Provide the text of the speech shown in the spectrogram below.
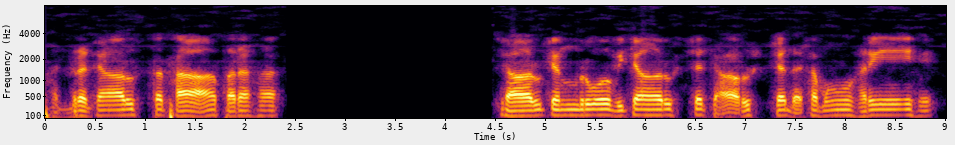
भद्रचारुस्तथा परः। चारुचन्द्रो विचारुश्च चारुश्च दशमो हरेः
